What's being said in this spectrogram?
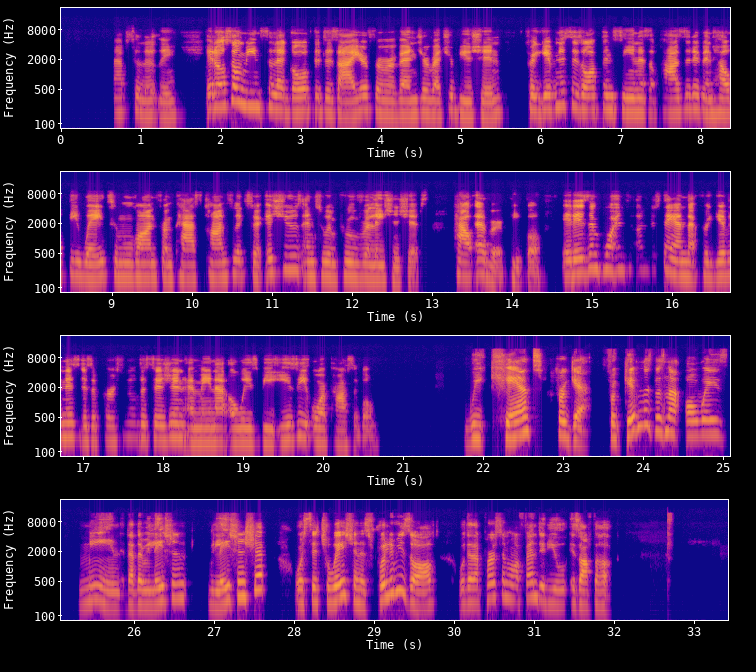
Absolutely. It also means to let go of the desire for revenge or retribution. Forgiveness is often seen as a positive and healthy way to move on from past conflicts or issues and to improve relationships. However, people, it is important to understand that forgiveness is a personal decision and may not always be easy or possible. We can't forget. Forgiveness does not always mean that the relation relationship or situation is fully resolved or that a person who offended you is off the hook.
